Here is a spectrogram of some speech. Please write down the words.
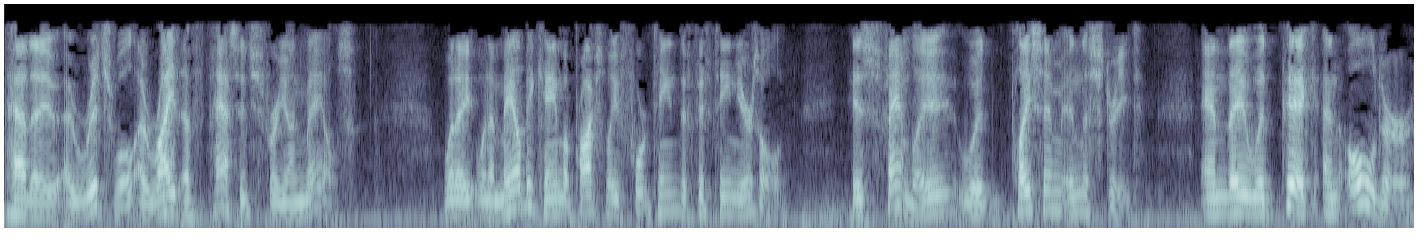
had a, a ritual, a rite of passage for young males. When a when a male became approximately 14 to 15 years old, his family would place him in the street and they would pick an older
